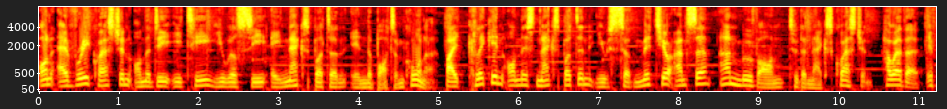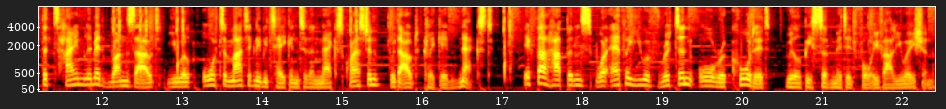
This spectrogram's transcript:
On every question on the DET, you will see a next button in the bottom corner. By clicking on this next button, you submit your answer and move on to the next question. However, if the time limit runs out, you will automatically be taken to the next question without clicking next. If that happens, whatever you have written or recorded will be submitted for evaluation.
